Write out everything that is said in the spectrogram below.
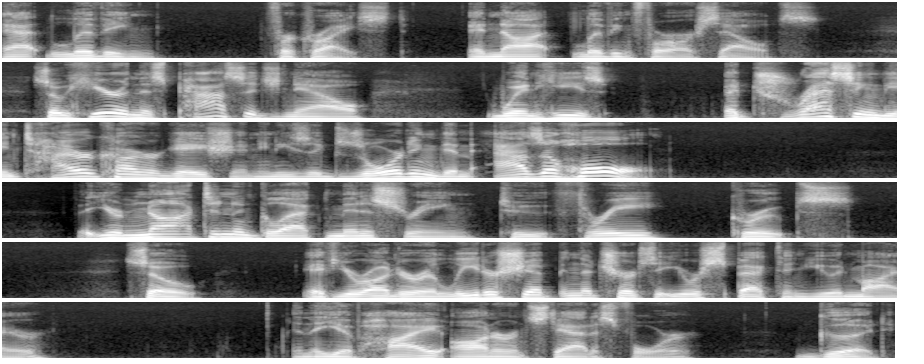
at living for Christ and not living for ourselves. So here in this passage now, when he's addressing the entire congregation and he's exhorting them as a whole that you're not to neglect ministering to three groups. So, if you're under a leadership in the church that you respect and you admire, and that you have high honor and status for, good.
